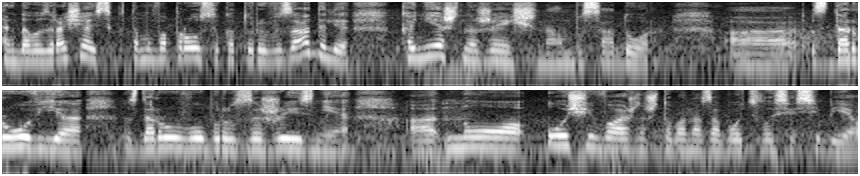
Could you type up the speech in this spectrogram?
Тогда возвращаясь к тому вопросу, который вы задали, конечно, женщина амбассадор а, здоровья, здорового образа жизни, а, но очень важно, чтобы она заботилась о себе,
